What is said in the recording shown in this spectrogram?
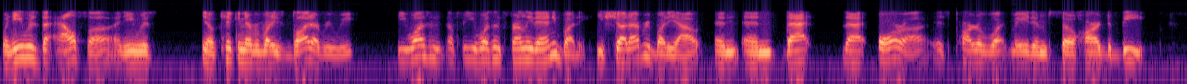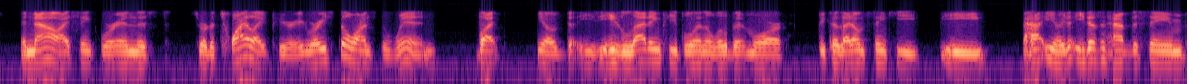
When he was the alpha and he was, you know, kicking everybody's butt every week, he wasn't he wasn't friendly to anybody. He shut everybody out, and and that that aura is part of what made him so hard to beat. And now I think we're in this sort of twilight period where he still wants to win, but you know he's he's letting people in a little bit more because I don't think he he you know he doesn't have the same.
